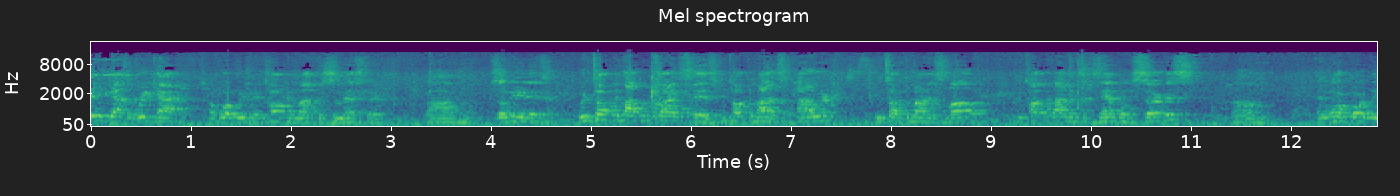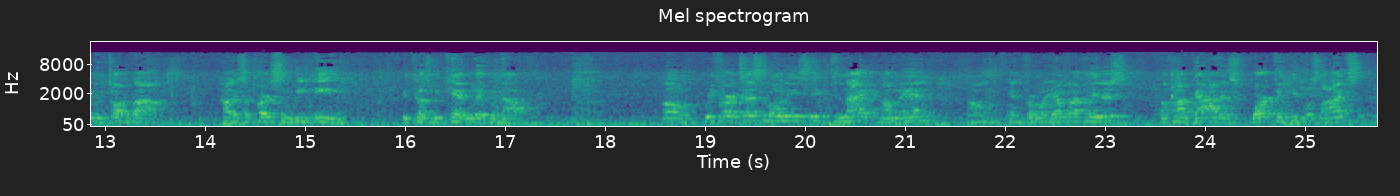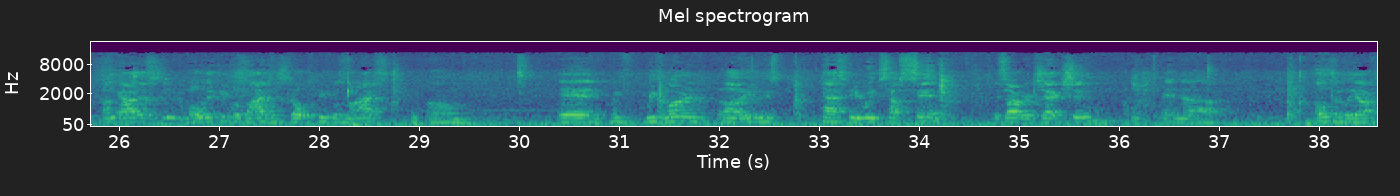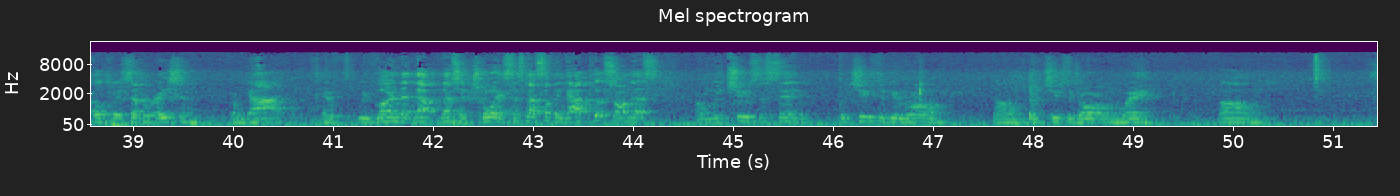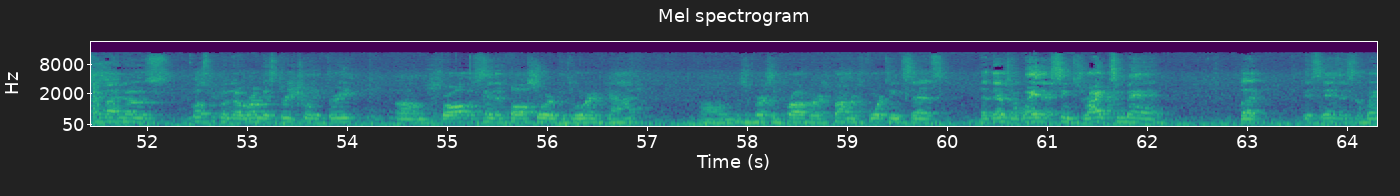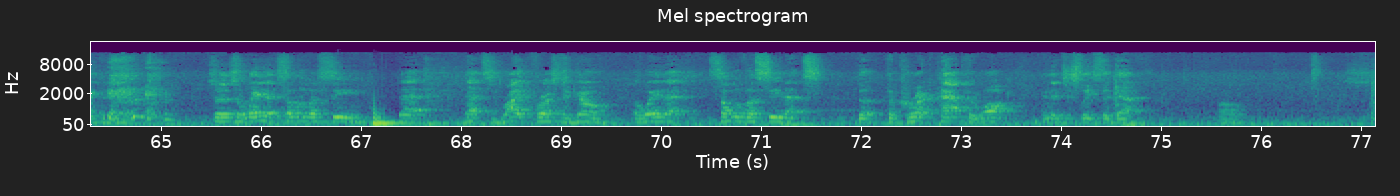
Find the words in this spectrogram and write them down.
give you guys a recap of what we've been talking about this semester. Um, so here it is. We talked about who Christ is. We talked about his power. We talked about his love. We talked about his example of service. Um, and more importantly, we talked about how he's a person we need because we can't live without him. Um, we've heard testimonies even tonight by man um, and from our young life leaders of how God has worked in people's lives, how God has molded people's lives and scoped people's lives. And we've, we've learned uh, even these past few weeks how sin is our rejection and uh, ultimately our ultimate separation from God. And we've learned that, that that's a choice. That's not something God puts on us. Um, we choose to sin. We choose to do wrong. Um, we choose to go our own way. Um, everybody knows, most people know Romans 3.23. Um, for all the sin and fall short of the glory of God. Um, a verse in Proverbs. Proverbs 14 says, that there's a way that seems right to man, but this end is the way to death. so there's a way that some of us see that that's right for us to go, a way that some of us see that's the, the correct path to walk, and it just leads to death. Um,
